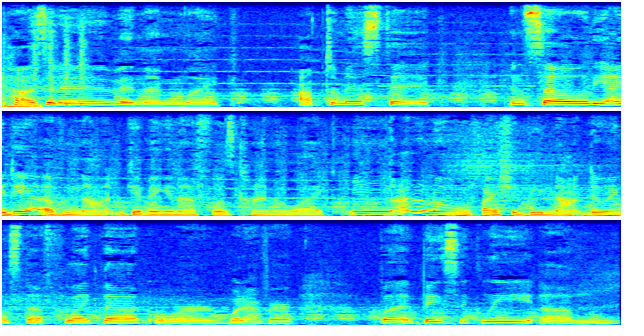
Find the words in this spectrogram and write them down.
positive and I'm like optimistic. And so the idea of not giving enough was kind of like, mm, I don't know if I should be not doing stuff like that or whatever. But basically, um,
